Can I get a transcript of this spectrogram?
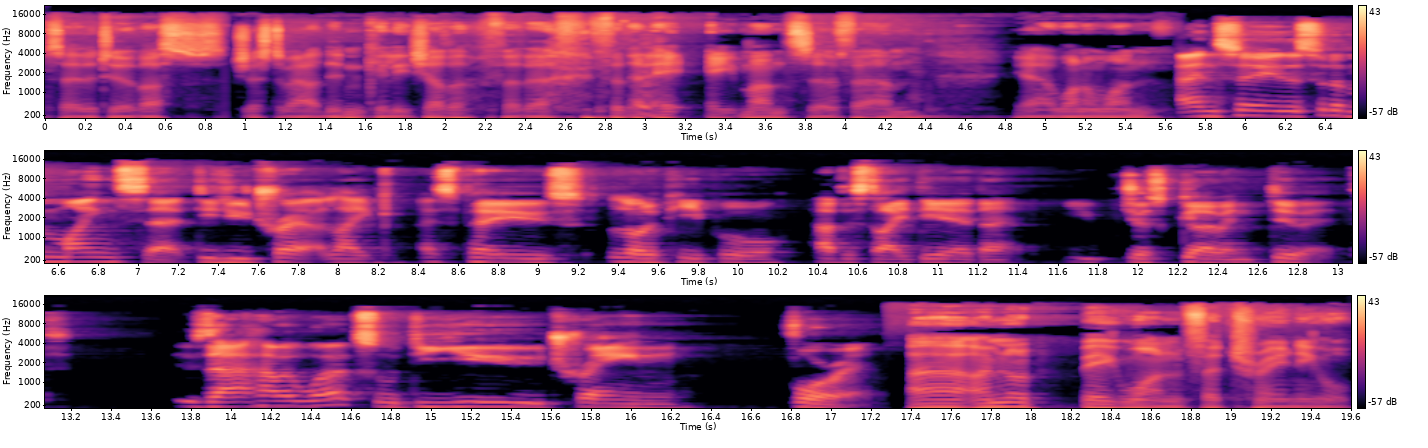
So the two of us just about didn't kill each other for the for the eight, eight months of um, yeah one on one. And so the sort of mindset, did you try, like, I suppose a lot of people have this idea that you just go and do it. Is that how it works? Or do you train for it? Uh, I'm not a big one for training or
